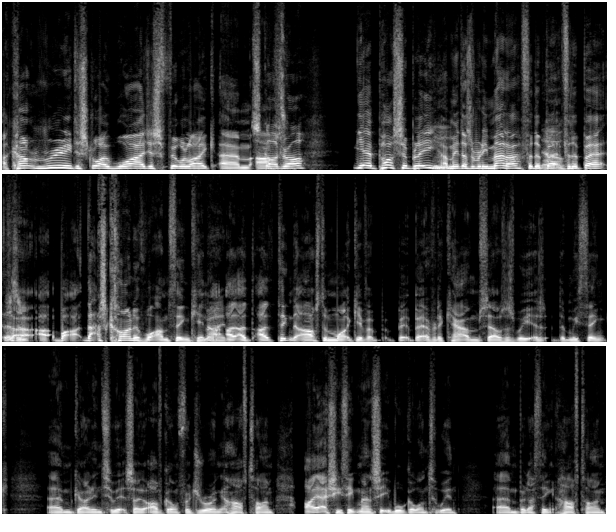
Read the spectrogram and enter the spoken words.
I can't really describe why. I just feel like um, Score after- draw. Yeah, possibly. I mean, it doesn't really matter for the No, bet for the bet, uh, but that's kind of what I'm thinking. Right. I, I, I think that Arsenal might give a bit better of an account of themselves as we as, than we think um, going into it. So I've gone for a drawing at half time. I actually think Man City will go on to win, um, but I think half time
